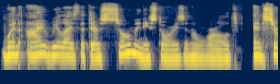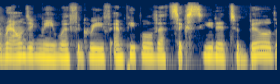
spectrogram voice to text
when I realized that there's so many stories in the world and surrounding me with grief and people that succeeded to build,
